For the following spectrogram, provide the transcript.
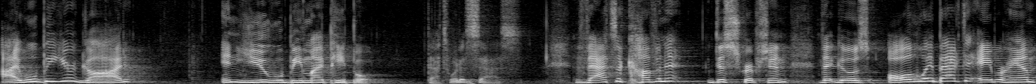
I will be your God and you will be my people. That's what it says. That's a covenant description that goes all the way back to Abraham,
